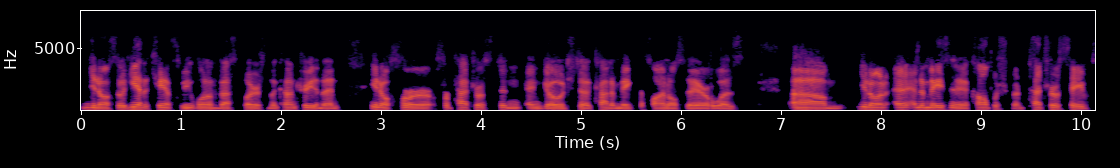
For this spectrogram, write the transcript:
you know, so he had a chance to beat one of the best players in the country. And then, you know, for for Petros and, and Goj to kind of make the finals there was, um, you know, an, an, amazing accomplishment. Petros saved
